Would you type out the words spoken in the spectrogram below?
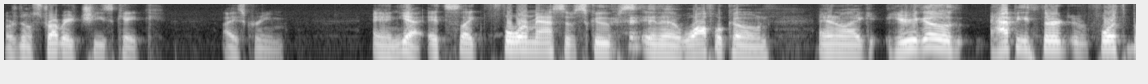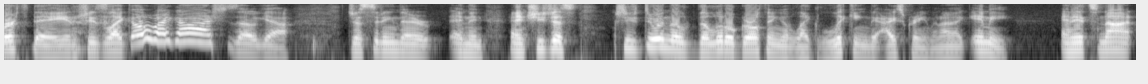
or no, strawberry cheesecake ice cream. And yeah, it's like four massive scoops in a waffle cone, and like here you go, happy third, fourth birthday, and she's like, oh my gosh, so yeah, just sitting there, and then and she just she's doing the the little girl thing of like licking the ice cream, and I'm like, Emmy, and it's not.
